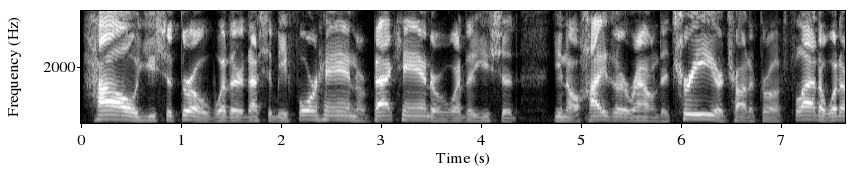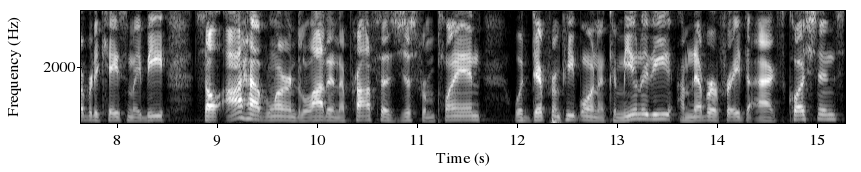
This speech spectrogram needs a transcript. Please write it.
how you should throw, whether that should be forehand or backhand, or whether you should, you know, hyzer around a tree or try to throw it flat or whatever the case may be. So I have learned a lot in the process just from playing with different people in the community. I'm never afraid to ask questions,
